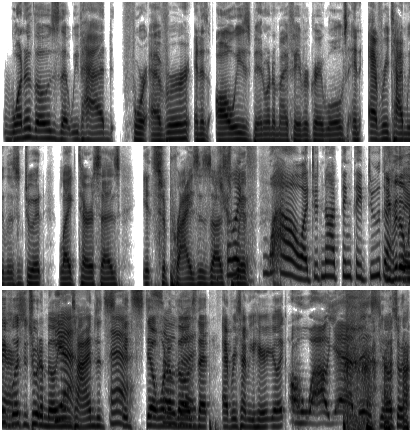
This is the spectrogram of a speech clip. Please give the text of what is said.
one of those that we've had forever and has always been one of my favorite Grey Wolves. And every time we listen to it, like Tara says, it surprises us You're like, with wow i did not think they'd do that even though we've listened to it a million Yeah. times, it's Yeah. it's still one So of those good. that every time you hear it, you're like, oh wow, yeah, this, you know. So it,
